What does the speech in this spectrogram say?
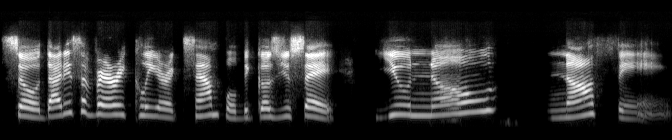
So that is a very clear example because you say, you know nothing.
